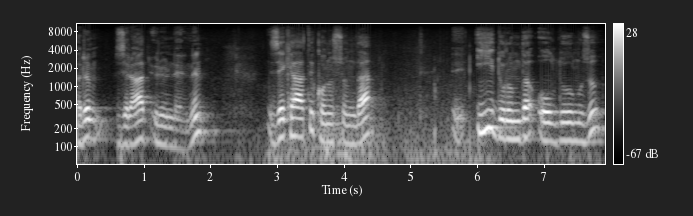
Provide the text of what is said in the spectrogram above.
tarım ziraat ürünlerinin zekatı konusunda e, iyi durumda olduğumuzu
